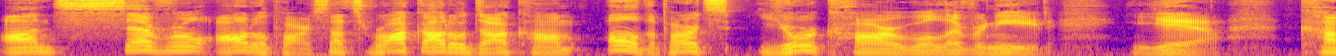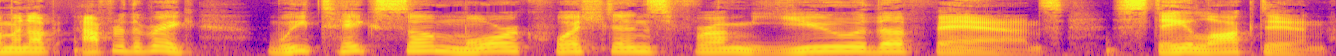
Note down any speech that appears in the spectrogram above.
on several auto parts. That's rockauto.com, all the parts your car will ever need. Yeah. Coming up after the break, we take some more questions from you, the fans. Stay locked in.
